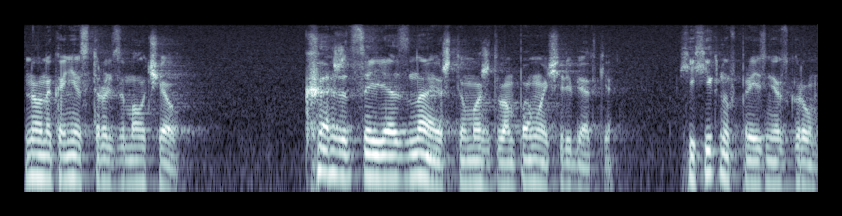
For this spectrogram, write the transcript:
Но, наконец, тролль замолчал. «Кажется, я знаю, что может вам помочь, ребятки», — хихикнув, произнес Грум.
